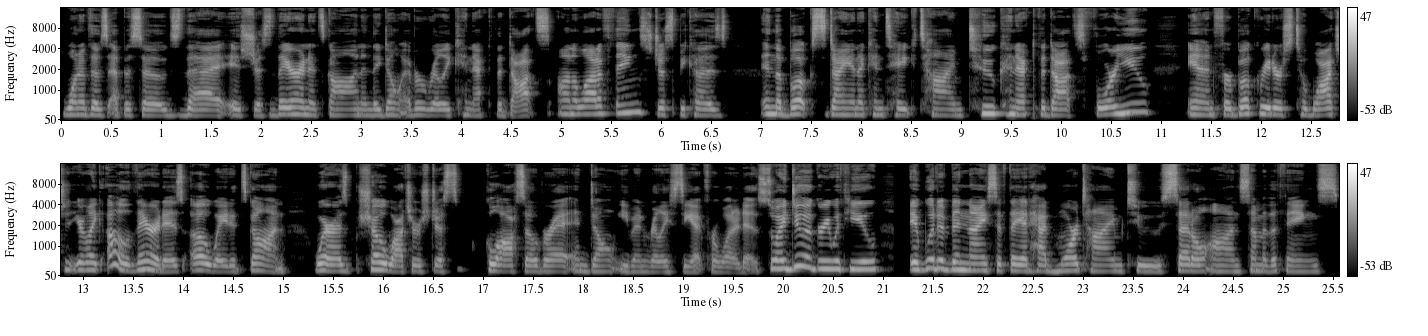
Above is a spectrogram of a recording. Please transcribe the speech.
one of those episodes that is just there and it's gone, and they don't ever really connect the dots on a lot of things just because in the books, Diana can take time to connect the dots for you. And for book readers to watch it, you're like, oh, there it is. Oh, wait, it's gone. Whereas show watchers just gloss over it and don't even really see it for what it is. So I do agree with you. It would have been nice if they had had more time to settle on some of the things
